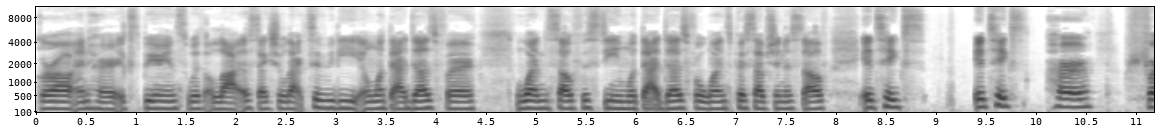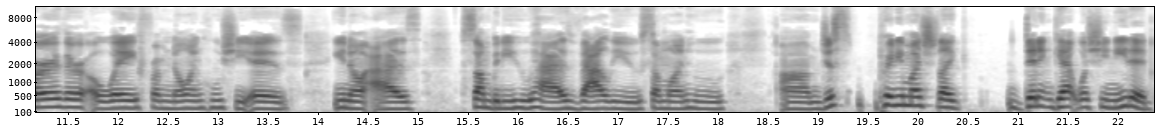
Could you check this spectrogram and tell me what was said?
girl and her experience with a lot of sexual activity and what that does for one's self-esteem what that does for one's perception of self. It takes it takes her further away from knowing who she is you know as somebody who has value someone who um, just pretty much like didn't get what she needed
